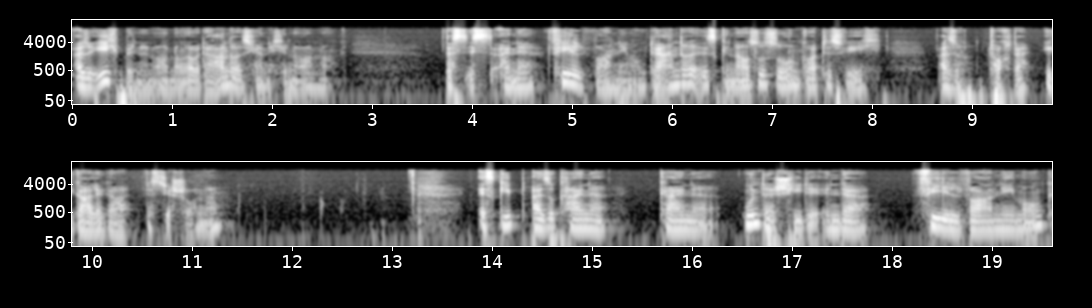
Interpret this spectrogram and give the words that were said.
also ich bin in Ordnung, aber der andere ist ja nicht in Ordnung. Das ist eine Fehlwahrnehmung. Der andere ist genauso Sohn Gottes wie ich. Also Tochter, egal, egal, wisst ihr schon. Ne? Es gibt also keine, keine Unterschiede in der Fehlwahrnehmung.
